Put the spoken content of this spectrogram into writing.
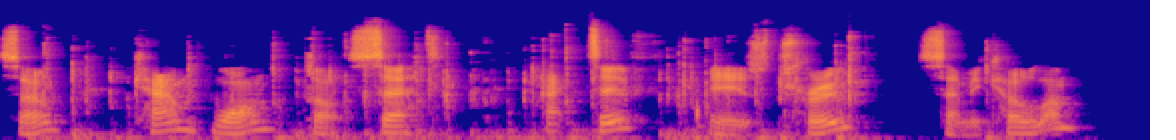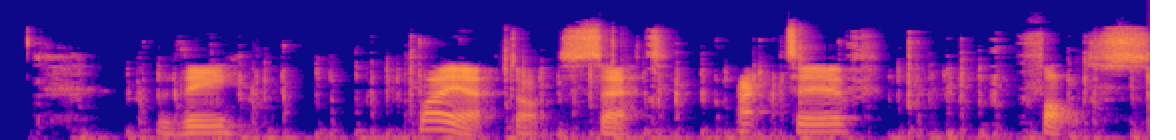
So cam1 dot set active is true semicolon. The player dot set active false.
